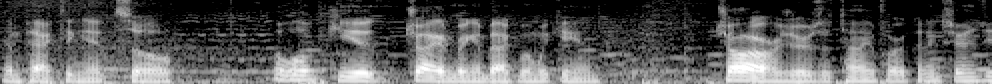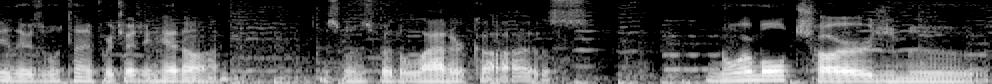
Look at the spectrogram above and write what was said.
impacting it, so but we'll try and bring it back when we can. Charge. There's a time for a cutting strategy and there's a time for charging head on. This one's for the latter cause. Normal charge move.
